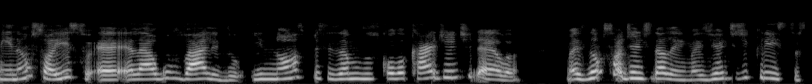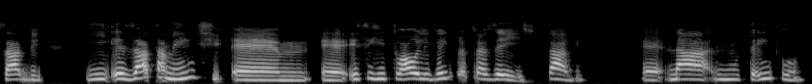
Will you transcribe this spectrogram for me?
e não só isso, é, ela é algo válido e nós precisamos nos colocar diante dela, mas não só diante da lei, mas diante de Cristo, sabe? E exatamente é, é, esse ritual ele vem para trazer isso, sabe? É, na, no templo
